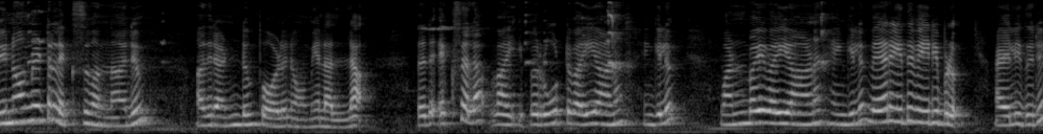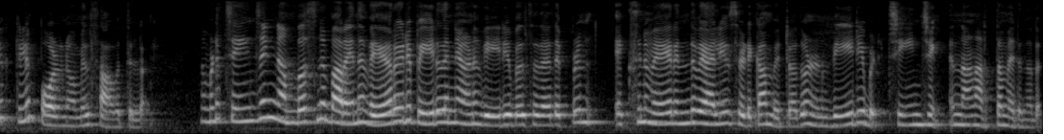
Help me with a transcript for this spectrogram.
ഡിനോമിനേറ്ററിൽ എക്സ് വന്നാലും അത് രണ്ടും പോളിനോമിയൽ അല്ല. അതായത് എക്സ് അല്ല വൈ ഇപ്പോൾ റൂട്ട് വൈ ആണ് എങ്കിലും വൺ ബൈ വൈ ആണ് എങ്കിലും വേറെ ഏത് വേരിയബിളും അതിൽ ഇതൊരിക്കലും പോളിനോമിയൽസ് ആവത്തില്ല. നമ്മുടെ ചേഞ്ചിങ് നമ്പേഴ്സിന് പറയുന്ന വേറെ ഒരു പേര് തന്നെയാണ് വേരിയബിൾസ് അതായത് എപ്പോഴും എക്സിന് വേറെ എന്ത് വാല്യൂസ് എടുക്കാൻ പറ്റും? അതുകൊണ്ടാണ് വേരിയബിൾ ചേഞ്ചിങ് എന്നാണ് അർത്ഥം വരുന്നത്.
